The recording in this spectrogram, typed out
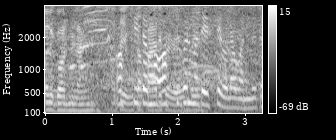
अलिक गर्मी लाग्यो अस्ति त म अस्ति पनि म त यस्तै होला भनेको त।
